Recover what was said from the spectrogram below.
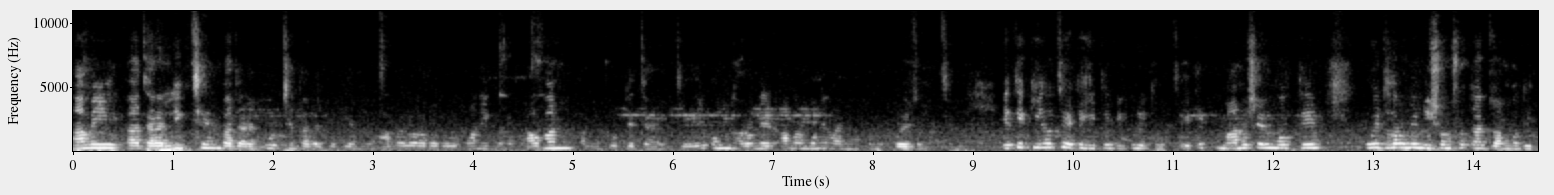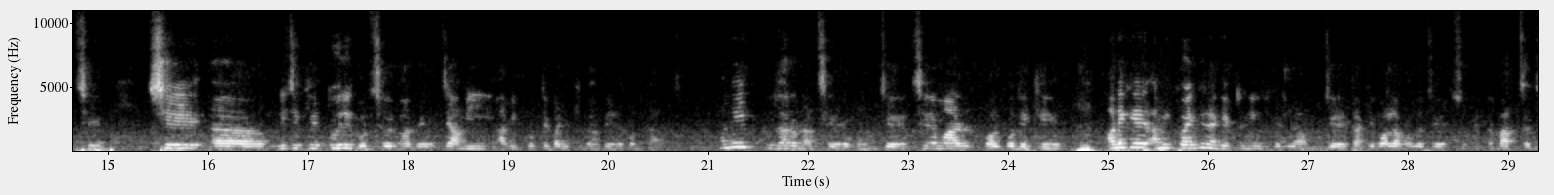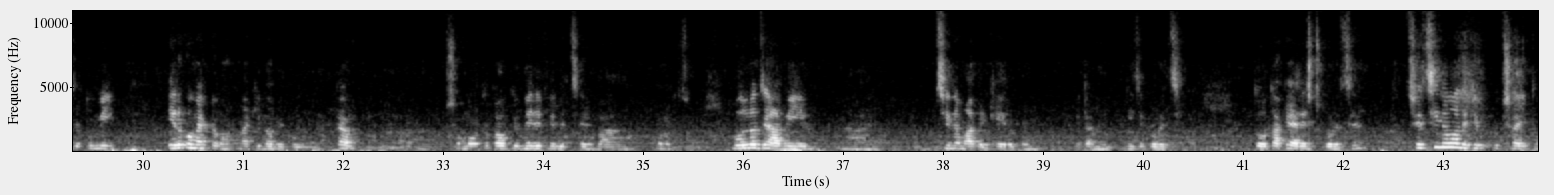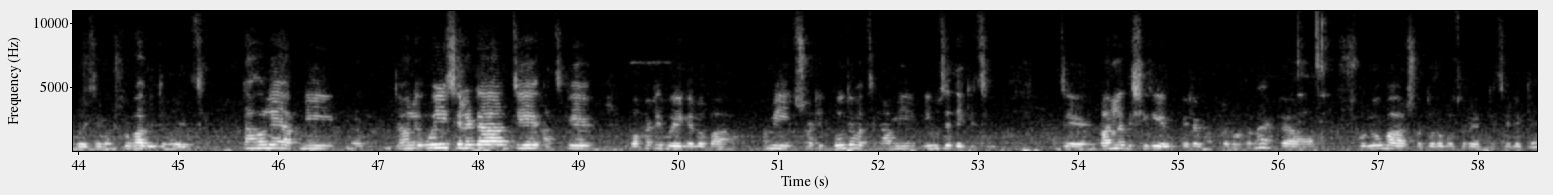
আমি যারা লিখছেন বা যারা করছেন তাদের প্রতি আমি আবারও আবারও অনেক অনেক আহ্বান আমি করতে চাই যে এরকম ধরনের আমার মনে হয় না কোনো প্রয়োজন আছে। এতে কি হচ্ছে? এতে হিতে বিপরীত হচ্ছে। এতে মানুষের মধ্যে ওই ধরনের নৃশংসতার জন্ম দিচ্ছে? সে নিজেকে তৈরি করছে ওইভাবে যে আমি আমি করতে পারি কীভাবে এরকম কাজ? অনেক উদাহরণ আছে এরকম যে সিনেমার গল্প দেখে। অনেকে, আমি কয়েকদিন আগে একটা নিউজ দেখলাম যে তাকে বলা হলো যে একটা বাচ্চা যে তুমি এরকম একটা ঘটনা কীভাবে করলে একটা, সম্ভবত কাউকে মেরে ফেলেছে বা কোনো কিছু। বলল যে আমি সিনেমা দেখে এরকম এটা আমি নিজে করেছি। তো তাকে অ্যারেস্ট করেছে। সে সিনেমা দেখে উৎসাহিত হয়েছে এবং প্রভাবিত হয়েছে। তাহলে আপনি, তাহলে ওই ছেলেটা যে আজকে বকাটে হয়ে গেল বা আমি সঠিক বলতে পারছি না, আমি নিউজে দেখেছি যে বাংলাদেশেরই এরকম একটা ঘটনা, একটা ষোলো বা সতেরো বছরের একটা ছেলেকে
